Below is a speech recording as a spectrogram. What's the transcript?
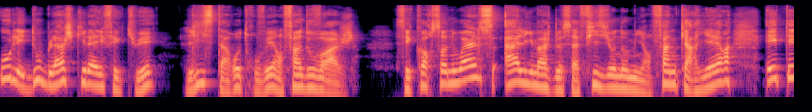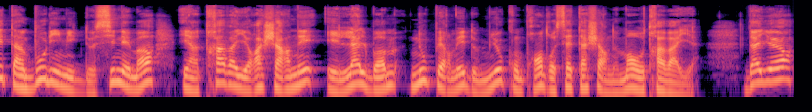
ou les doublages qu'il a effectués, liste à retrouver en fin d'ouvrage. C'est Corson Welles, à l'image de sa physionomie en fin de carrière, était un boulimique de cinéma et un travailleur acharné et l'album nous permet de mieux comprendre cet acharnement au travail. D'ailleurs,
